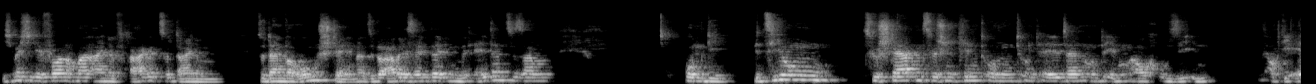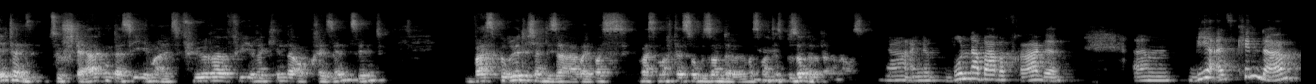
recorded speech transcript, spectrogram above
Ich möchte dir vorher noch mal eine Frage zu deinem, zu deinem Warum stellen. Also du arbeitest ja überwiegend mit Eltern zusammen, um die Beziehungen zu stärken zwischen Kind und, und Eltern und eben auch, um sie in, auch die Eltern zu stärken, dass sie eben als Führer für ihre Kinder auch präsent sind. Was berührt dich an dieser Arbeit? Was, was macht das so Besondere? Was macht das Besondere daran aus? Ja, eine wunderbare Frage. Ähm, wir als Kinder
